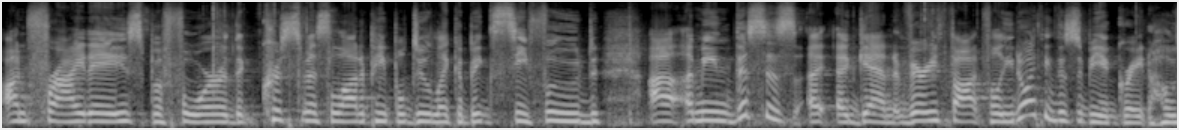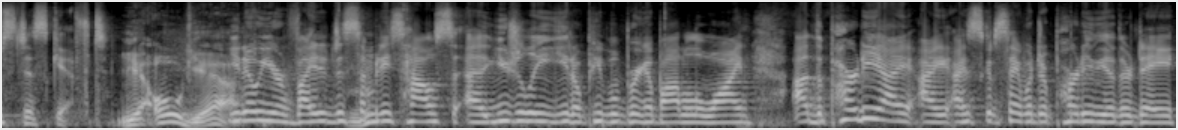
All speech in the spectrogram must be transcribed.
on Fridays before the Christmas, a lot of people do like a big seafood. Uh, I mean, this is uh, again very thoughtful. You know, I think this would be a great hostess gift. Yeah. Oh yeah. You know, you're invited to mm-hmm. somebody's mm -hmm. house. Uh, usually, you know, people bring a bottle of wine. Uh, the party I, I, I was gonna say I went to a party the other day.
